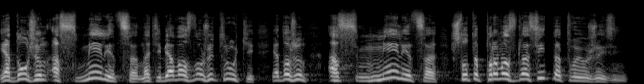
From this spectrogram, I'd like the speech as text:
Я должен осмелиться на тебя возложить руки. Я должен осмелиться что-то провозгласить на твою жизнь.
